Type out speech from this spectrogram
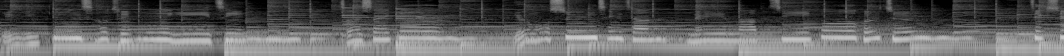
仍然坚守这意志。在世间，让我宣称真，你立志高举掌，直说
